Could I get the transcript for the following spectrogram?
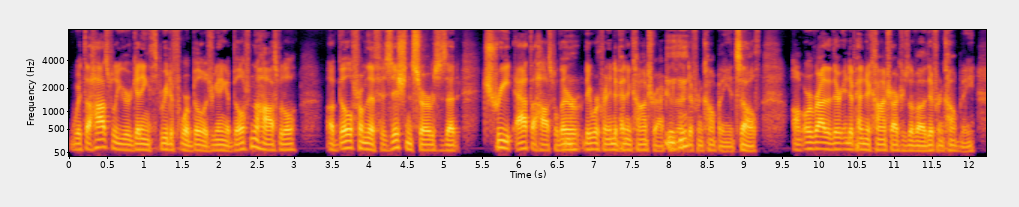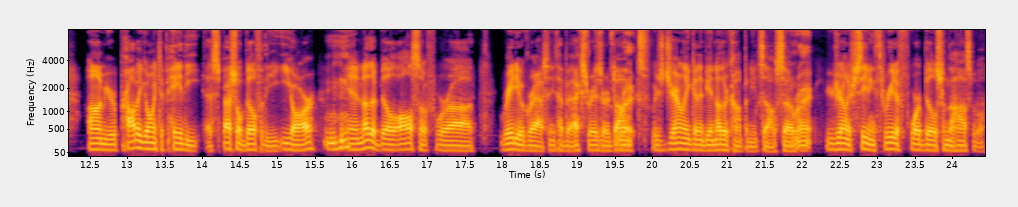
With the hospital, you're getting three to four bills. You're getting a bill from the hospital, a bill from the physician services that treat at the hospital. They're they work for an independent contractor, they're a different company itself, um, or rather, they're independent contractors of a different company. Um, you're probably going to pay the a special bill for the ER Mm-hmm. and another bill also for uh, radiographs, any type of X-rays are done, Correct. which is generally going to be another company itself. So Right. you're generally receiving three to four bills from the hospital.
